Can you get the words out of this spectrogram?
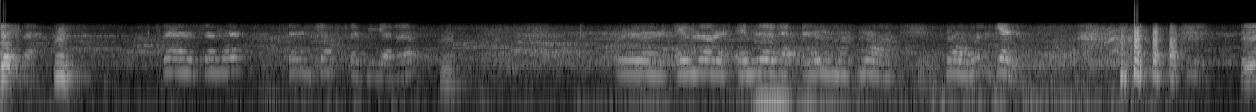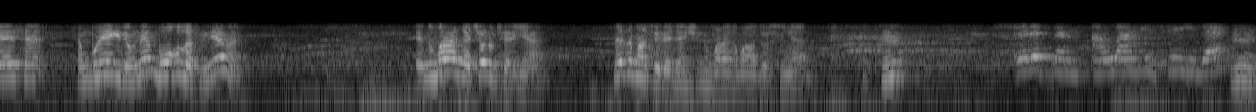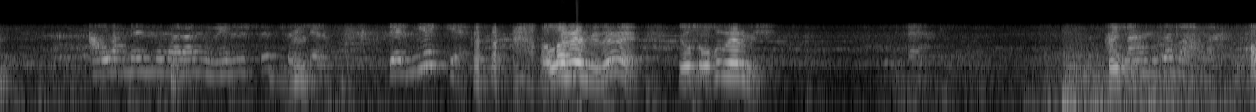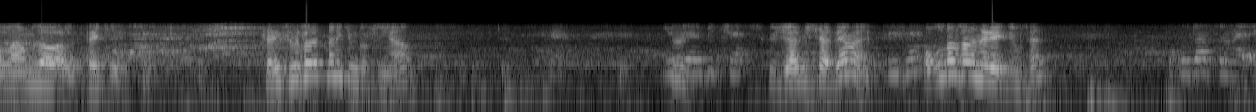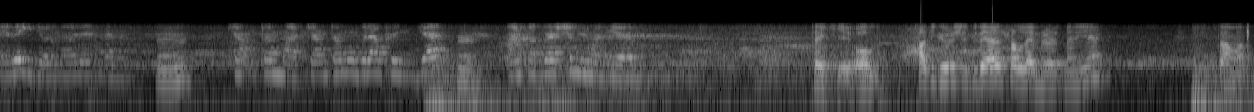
Hı. Ben seni, seni çok seviyorum. Hı. Ee, Emre, Emre öğretmenim ne, ne olur, gelin. Ee sen sen buraya gidiyorsun değil mi? Bu okuldasın değil mi? E numaran kaç oğlum senin ya? Ne zaman söyleyeceksin şu numaranı bana dursun ya? Hı? Öğretmenim Allah'ın izniyle Hı. Allah benim numaramı. Vermiyor ki. Allah vermiyor değil mi? Yoksa okul vermiş. Evet. Peki. Allah'ımıza bağlı. Allah'ımıza varlık. Peki. Senin sınıf öğretmeni kim dursun ya? Yüzer biçer. Yücel Biçer değil mi? Hı hı. Okuldan sonra nereye gidiyorsun sen? Okuldan sonra eve gidiyorum öğretmenim. Hı hı. Çantam var. Çantamı bırakınca Hı. arkadaşımla oynuyorum. Peki oldu. Hadi görüşürüz. Bir de el salla Emre öğretmeniye. Tamam.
